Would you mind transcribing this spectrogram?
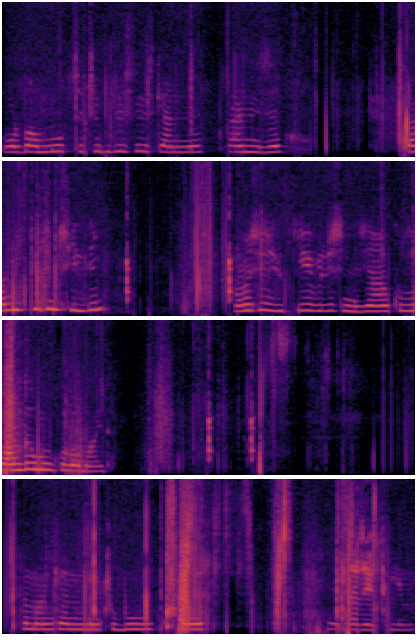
Oradan mod seçebilirsiniz kendine, kendinize. Ben yükledim, sildim. Ama siz yükleyebilirsiniz. Yani kullandığım uygulamaydı. Hemen kendime çubuk ve şeyler yapayım.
